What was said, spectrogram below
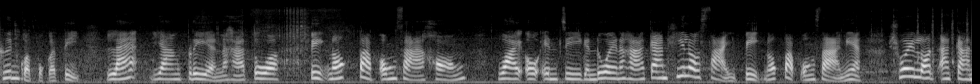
ขึ้นกว่าปกติ และยางเปลี่ยนนะคะ ตัวปีกนกปรับองศาของ YONG กันด้วยนะคะ การที่เราใส่ปีกนกปรับองศาเนี่ยช่วยลดอาการ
